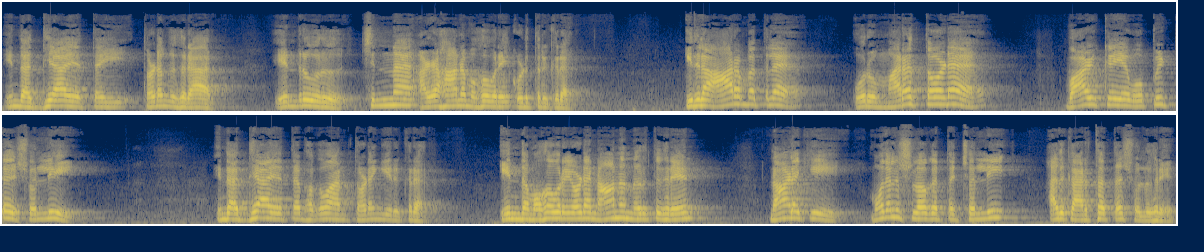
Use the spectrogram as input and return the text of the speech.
இந்த அத்தியாயத்தை தொடங்குகிறார் என்று ஒரு சின்ன அழகான முகவுரை கொடுத்திருக்கிறார். இதில் ஆரம்பத்தில் ஒரு மரத்தோட வாழ்க்கையை ஒப்பிட்டு சொல்லி இந்த அத்தியாயத்தை பகவான் தொடங்கி இருக்கிறார் இந்த முகவுரையோட நானும் நிறுத்துகிறேன். நாளைக்கு முதல் ஸ்லோகத்தை சொல்லி அதுக்கு அர்த்தத்தை சொல்லுகிறேன்.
